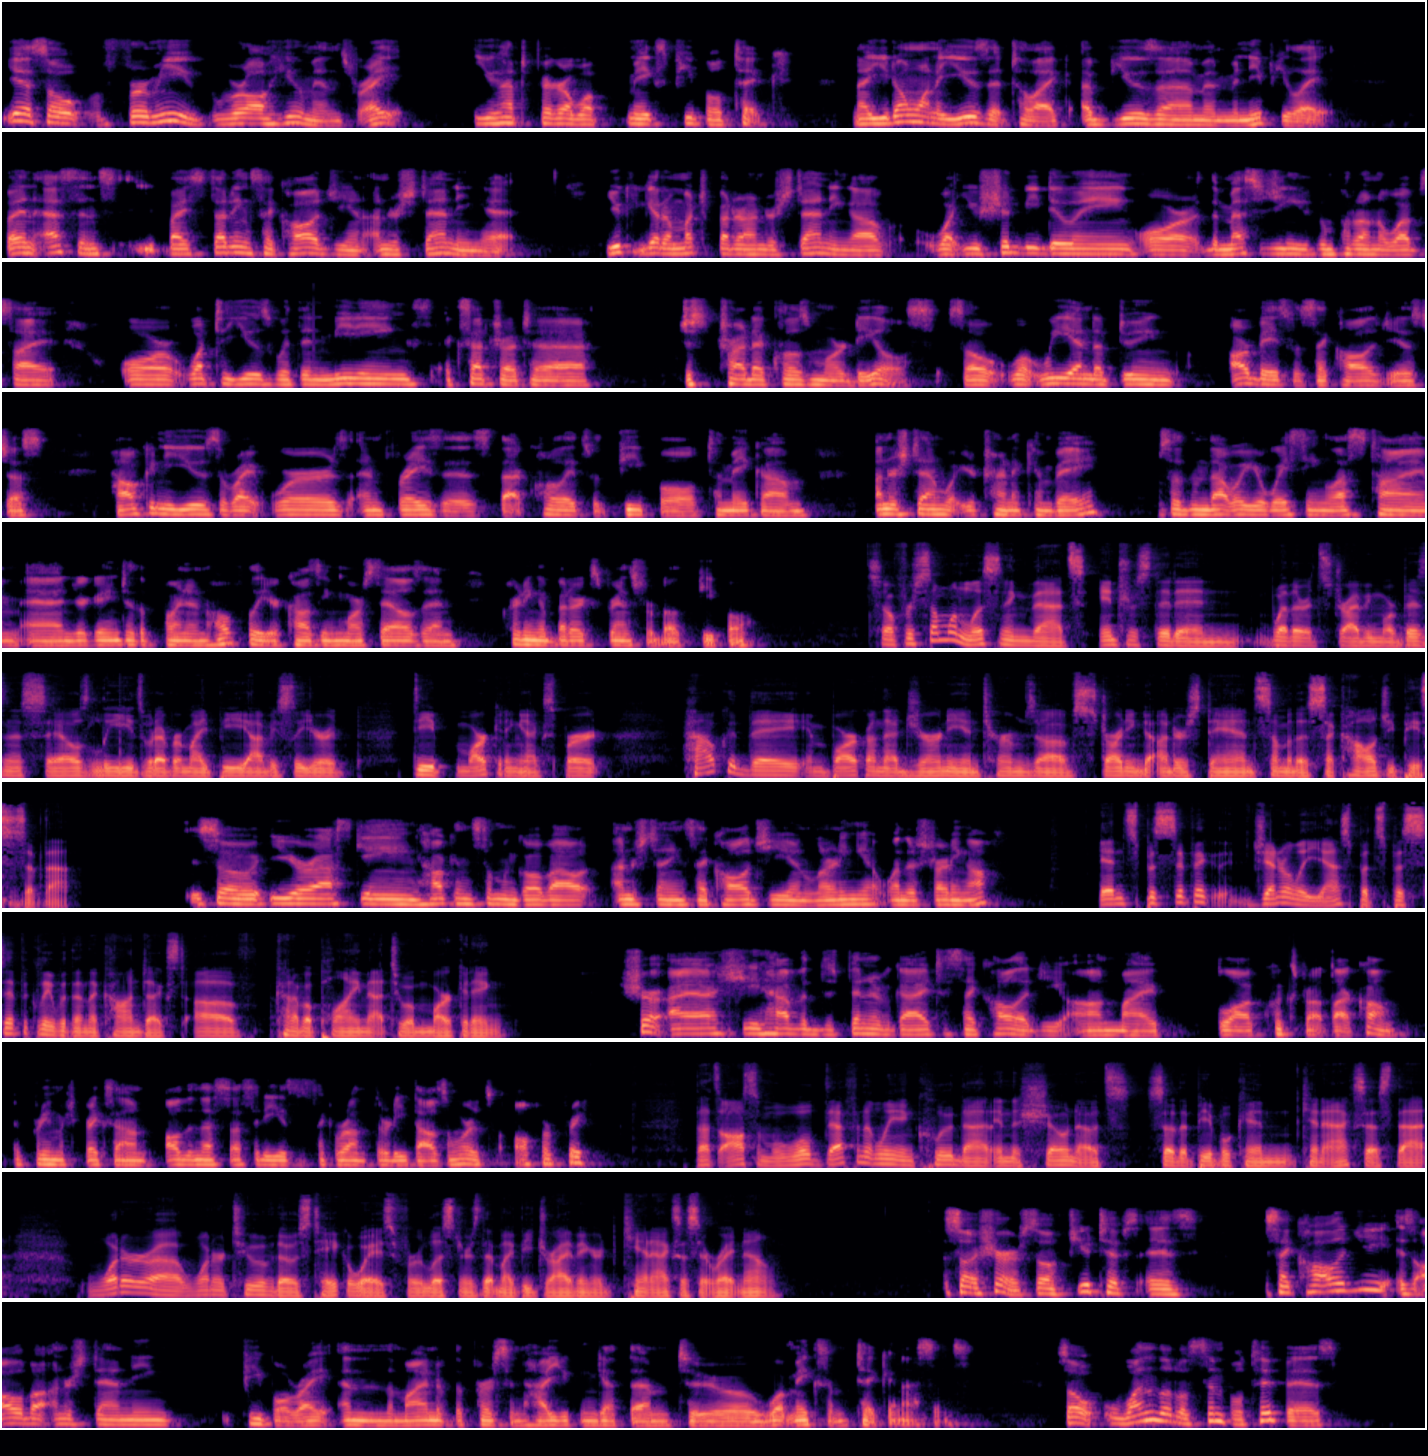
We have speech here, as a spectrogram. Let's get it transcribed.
Yeah, so for me, we're all humans, right? You have to figure out what makes people tick. Now, you don't want to use it to like abuse them and manipulate. But in essence, by studying psychology and understanding it, you can get a much better understanding of what you should be doing or the messaging you can put on a website or what to use within meetings, etc., to just try to close more deals. So what we end up doing our base with psychology is just how can you use the right words and phrases that correlates with people to make them understand what you're trying to convey so then that way you're wasting less time and you're getting to the point and hopefully you're causing more sales and creating a better experience for both people so for someone listening that's interested in whether it's driving more business sales leads whatever it might be obviously you're a deep marketing expert how could they embark on that journey in terms of starting to understand some of the psychology pieces of that so you're asking how can someone go about understanding psychology and learning it when they're starting off? And specifically, generally, yes, but specifically within the context of kind of applying that to a marketing. Sure. I actually have a definitive guide to psychology on my blog, quicksprout.com. It pretty much breaks down all the necessities. It's like around 30,000 words, all for free. That's awesome. Well, we'll definitely include that in the show notes so that people can can access that. What are uh, one or two of those takeaways for listeners that might be driving or can't access it right now? So, sure. So, a few tips is psychology is all about understanding people, right? And the mind of the person, how you can get them to what makes them tick, in essence. So, one little simple tip is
